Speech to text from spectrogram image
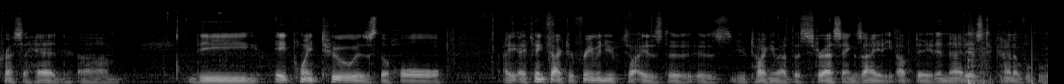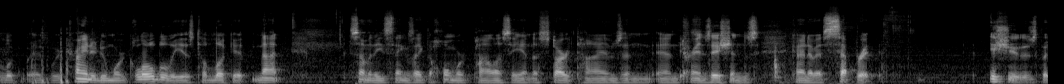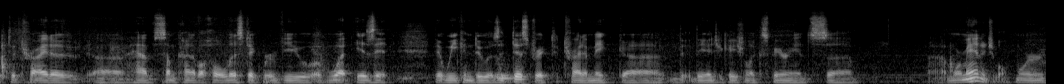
press ahead. Um, The eight point two is the whole, I, I think, Dr. Freeman, you've, ta- is to, is, you're talking about the stress anxiety update, and that is to kind of look, as we're trying to do more globally, is to look at not some of these things like the homework policy and the start times and, and Yes. transitions kind of as separate issues, but to try to uh, have some kind of a holistic review of what is it that we can do as a district to try to make uh, the the educational experience uh, more manageable, more,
